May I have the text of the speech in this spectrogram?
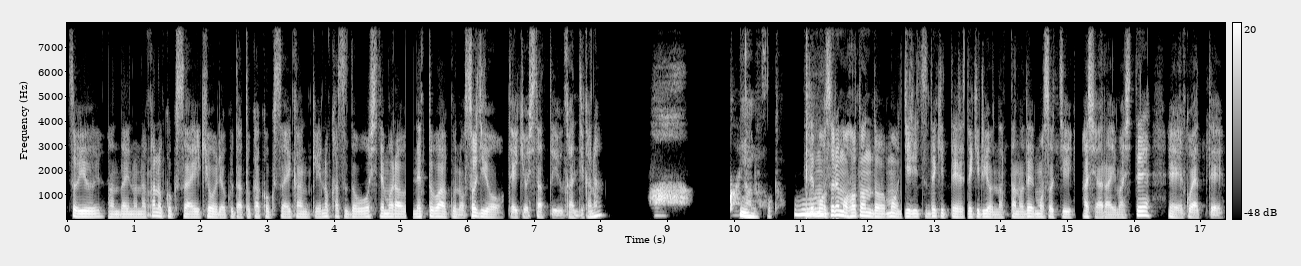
そういう反対の中の国際協力だとか国際関係の活動をしてもらうネットワークの素地を提供したという感じかな。はあ。なるほど。で、もうそれもほとんどもう自立できてできるようになったので、もうそっち足洗いまして、えー、こうやって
